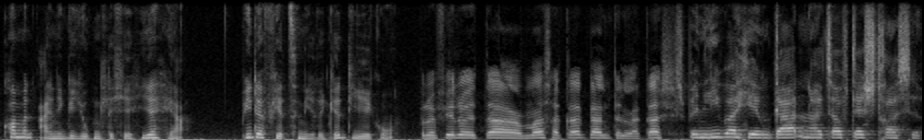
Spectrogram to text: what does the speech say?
kommen einige Jugendliche hierher, wie der 14-jährige Diego. Ich bin lieber hier im Garten als auf der Straße.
